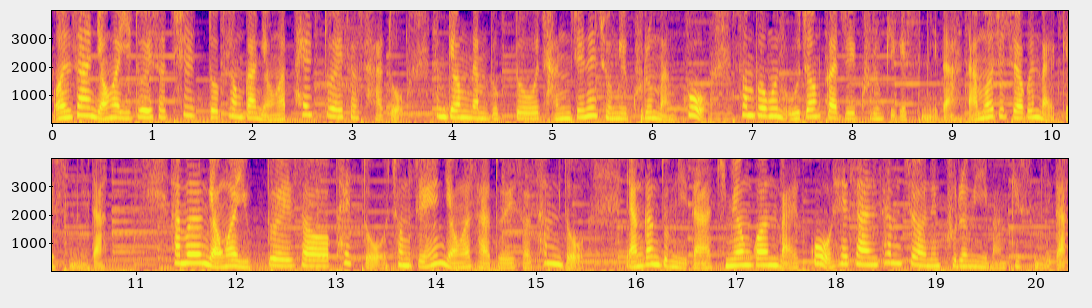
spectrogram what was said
원산 영하 2도에서 7도, 평강 영하 8도에서 4도, 함경 남북도 장제는 종일 구름 많고 선봉은 오전까지 구름 끼겠습니다. 나머지 지역은 맑겠습니다. 함흥 영하 6도에서 8도, 청진 영하 4도에서 3도, 양강도입니다. 김영권 맑고 해산 삼지원은 구름이 많겠습니다.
